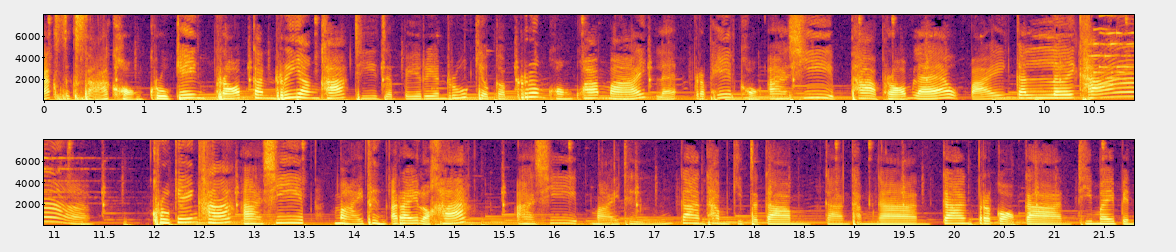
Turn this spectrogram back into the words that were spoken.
นักศึกษาของครูเก้งพร้อมกันหรือยังคะ ที่จะไปเรียนรู้เกี่ยวกับเรื่องของความหมาย และประเภทของอาชีพ ถ้าพร้อมแล้วไปกันเลยค่ะ ครูเก้งคะ อาชีพ หมายถึงอะไรหรอคะอาชีพหมายถึงการทำกิจกรรม การทำงาน การประกอบการที่ไม่เป็น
